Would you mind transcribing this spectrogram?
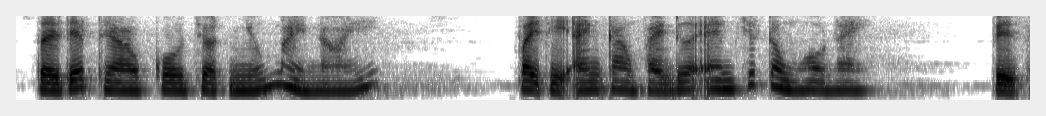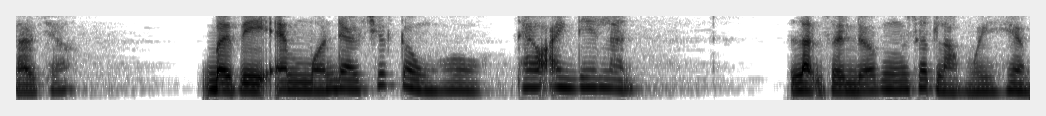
Giây tiếp theo cô chợt nhíu mày nói. Vậy thì anh càng phải đưa em chiếc đồng hồ này. Vì sao chứ? Bởi vì em muốn đeo chiếc đồng hồ theo anh đi lặn. Lặn dưới nước rất là nguy hiểm.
